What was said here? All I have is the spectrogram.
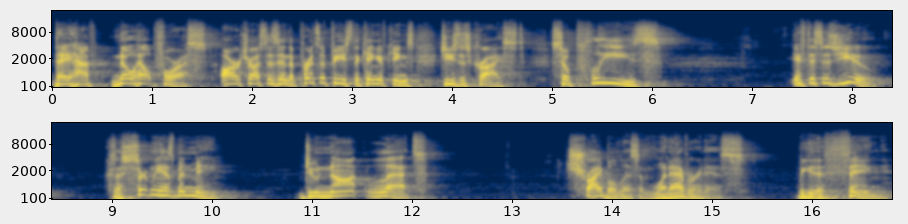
They have no help for us. Our trust is in the Prince of Peace, the King of Kings, Jesus Christ. So please, if this is you, because it certainly has been me, do not let tribalism, whatever it is, be the thing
